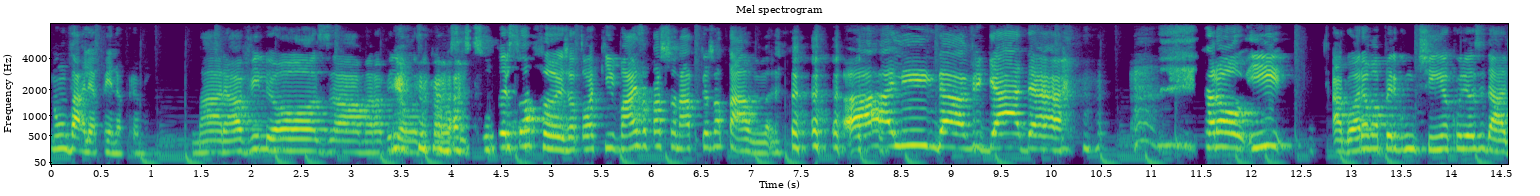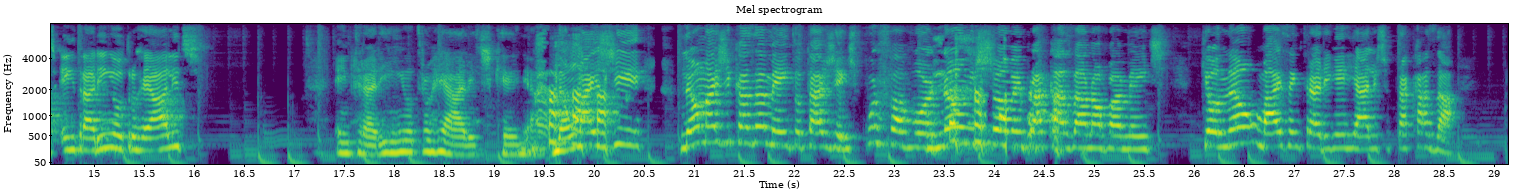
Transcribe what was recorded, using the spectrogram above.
não vale a pena para mim. Maravilhosa, maravilhosa, Carol. Eu sou super sua fã, já tô aqui mais apaixonada do que eu já tava. Ah, linda, obrigada. Carol, e agora é uma perguntinha, curiosidade. Entraria em outro reality? Entraria em outro reality, Kênia. Não mais de, não mais de casamento, tá, gente? Por favor, não me chamem para casar novamente, que eu não mais entraria em reality para casar.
